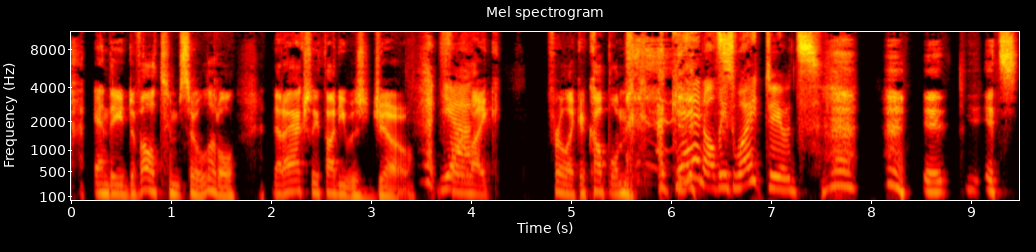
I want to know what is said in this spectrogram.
and they developed him so little that I actually thought he was Joe Yeah. for like for like a couple of minutes. Again, all these white dudes. it it's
